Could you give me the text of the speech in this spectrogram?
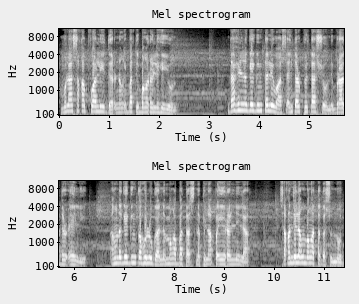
mula sa kapwa leader ng iba't ibang relihiyon dahil nagiging taliwas sa interpretasyon ni Brother Eli ang nagiging kahulugan ng mga batas na pinapairal nila sa kanilang mga tagasunod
